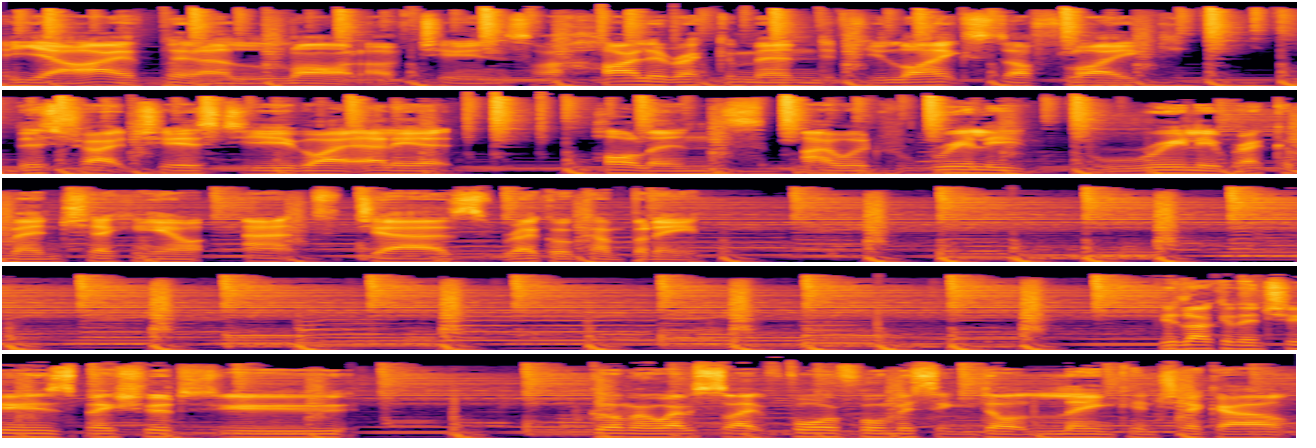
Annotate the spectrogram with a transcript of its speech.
yeah, I've played a lot of tunes. I highly recommend if you like stuff like this track, Cheers to You by Elliot Hollins, I would really, really recommend checking out At Jazz Record Company. If you're liking the tunes, make sure to go on my website, 404missing.link, and check out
